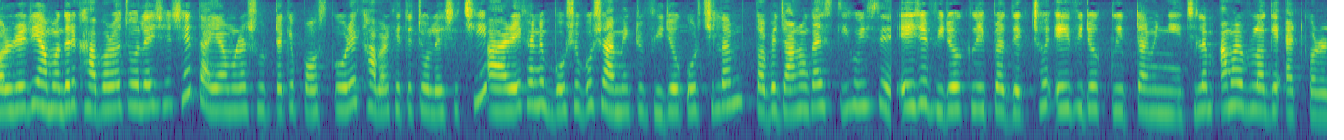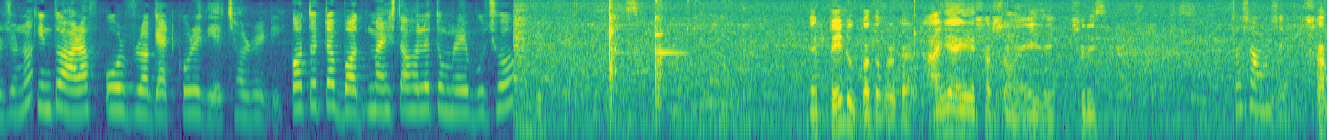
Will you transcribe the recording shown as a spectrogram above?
অলরেডি আমাদের খাবারও চলে এসেছে, তাই আমরা শ্যুটটাকে পজ করে খাবার খেতে চলে এসেছি। আর এখানে বসে বসে আমি একটু ভিডিও করছিলাম, তবে জানো গাইস কি হয়েছে এই যে ভিডিও ক্লিপটা দেখছ, এই ভিডিও ক্লিপটা আমি নিয়েছিলাম আমার ব্লগে অ্যাড করার জন্য, কিন্তু আরাফ ওর ব্লগ অ্যাড করে দিয়েছে অলরেডি কতটা বদমাইশ তাহলে তোমরাই বুঝো। পেডু কত প্রকার? আগে আগে সবসময়, এই যে শুনিস তো সমস্যা? সব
